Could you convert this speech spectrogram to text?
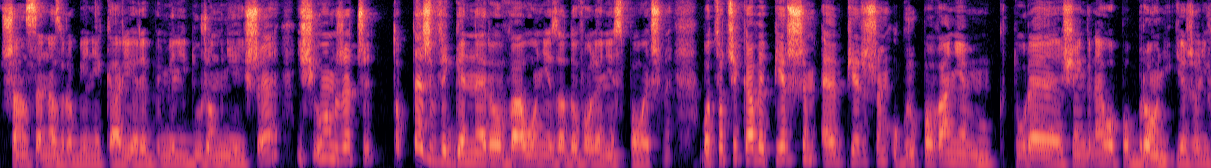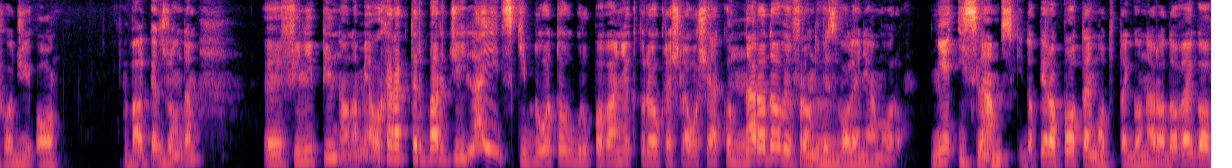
szanse na zrobienie kariery by mieli dużo mniejsze, i siłą rzeczy to też wygenerowało niezadowolenie społeczne. Bo co ciekawe, pierwszym, e, pierwszym ugrupowaniem, które sięgnęło po broń, jeżeli chodzi o walkę z rządem, e, Filipin, ono miało charakter bardziej laicki. Było to ugrupowanie, które określało się jako Narodowy Front Wyzwolenia Moro, nie islamski. Dopiero potem od tego narodowego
